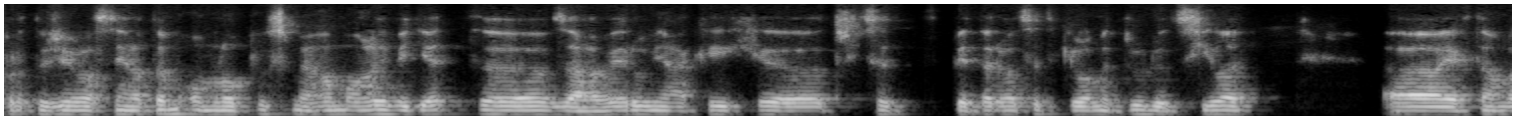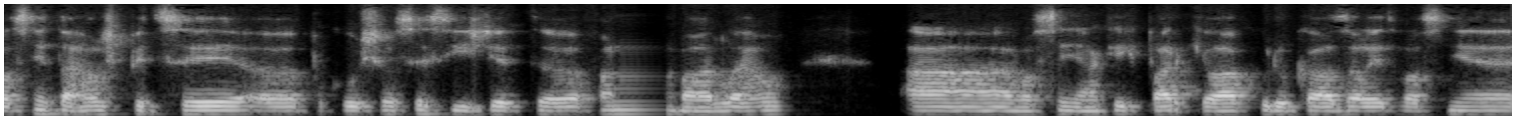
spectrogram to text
protože vlastně na tom omlopu jsme ho mohli vidět v závěru nějakých 30-25 kilometrů do cíle jak tam vlastně tahal špici, pokoušel se sjíždět fan Barleho a vlastně nějakých pár kiláků dokázal jít vlastně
